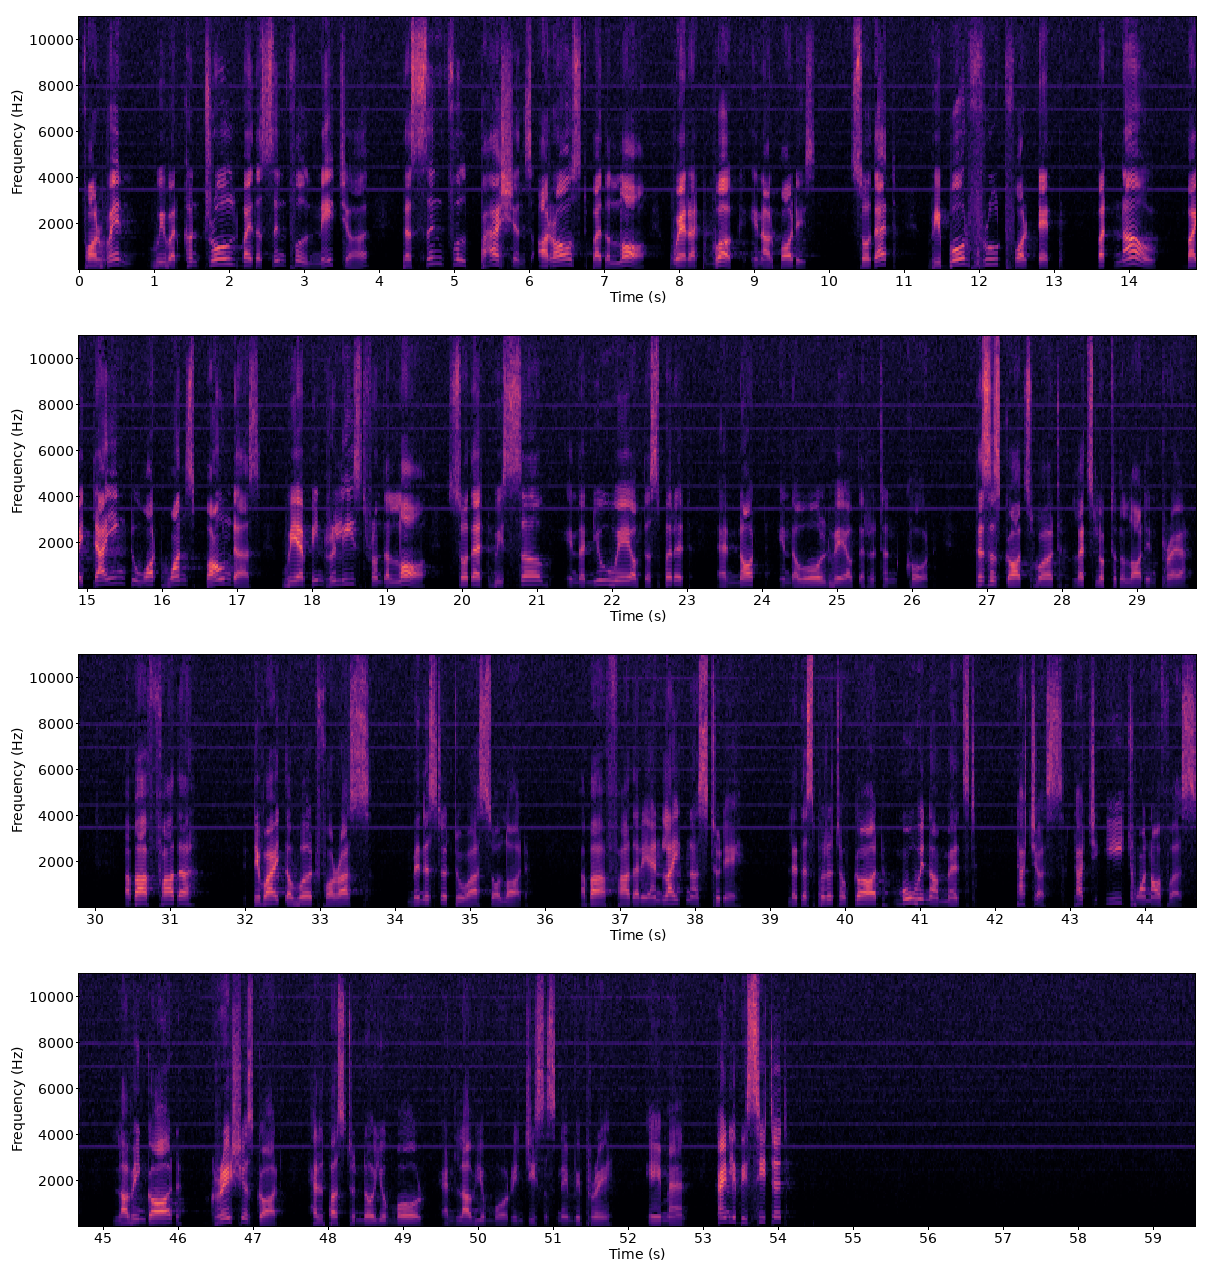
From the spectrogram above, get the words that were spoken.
For when we were controlled by the sinful nature, the sinful passions aroused by the law were at work in our bodies, so that we bore fruit for death. But now, by dying to what once bound us, we have been released from the law, so that we serve in the new way of the Spirit and not in the old way of the written code. This is God's word. Let's look to the Lord in prayer. Abba, Father, divide the word for us, minister to us, O Lord. Abba, Father, enlighten us today. Let the Spirit of God move in our midst, touch us, touch each one of us. Loving God, gracious God, help us to know you more and love you more. In Jesus' name we pray. Amen. Kindly be seated.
